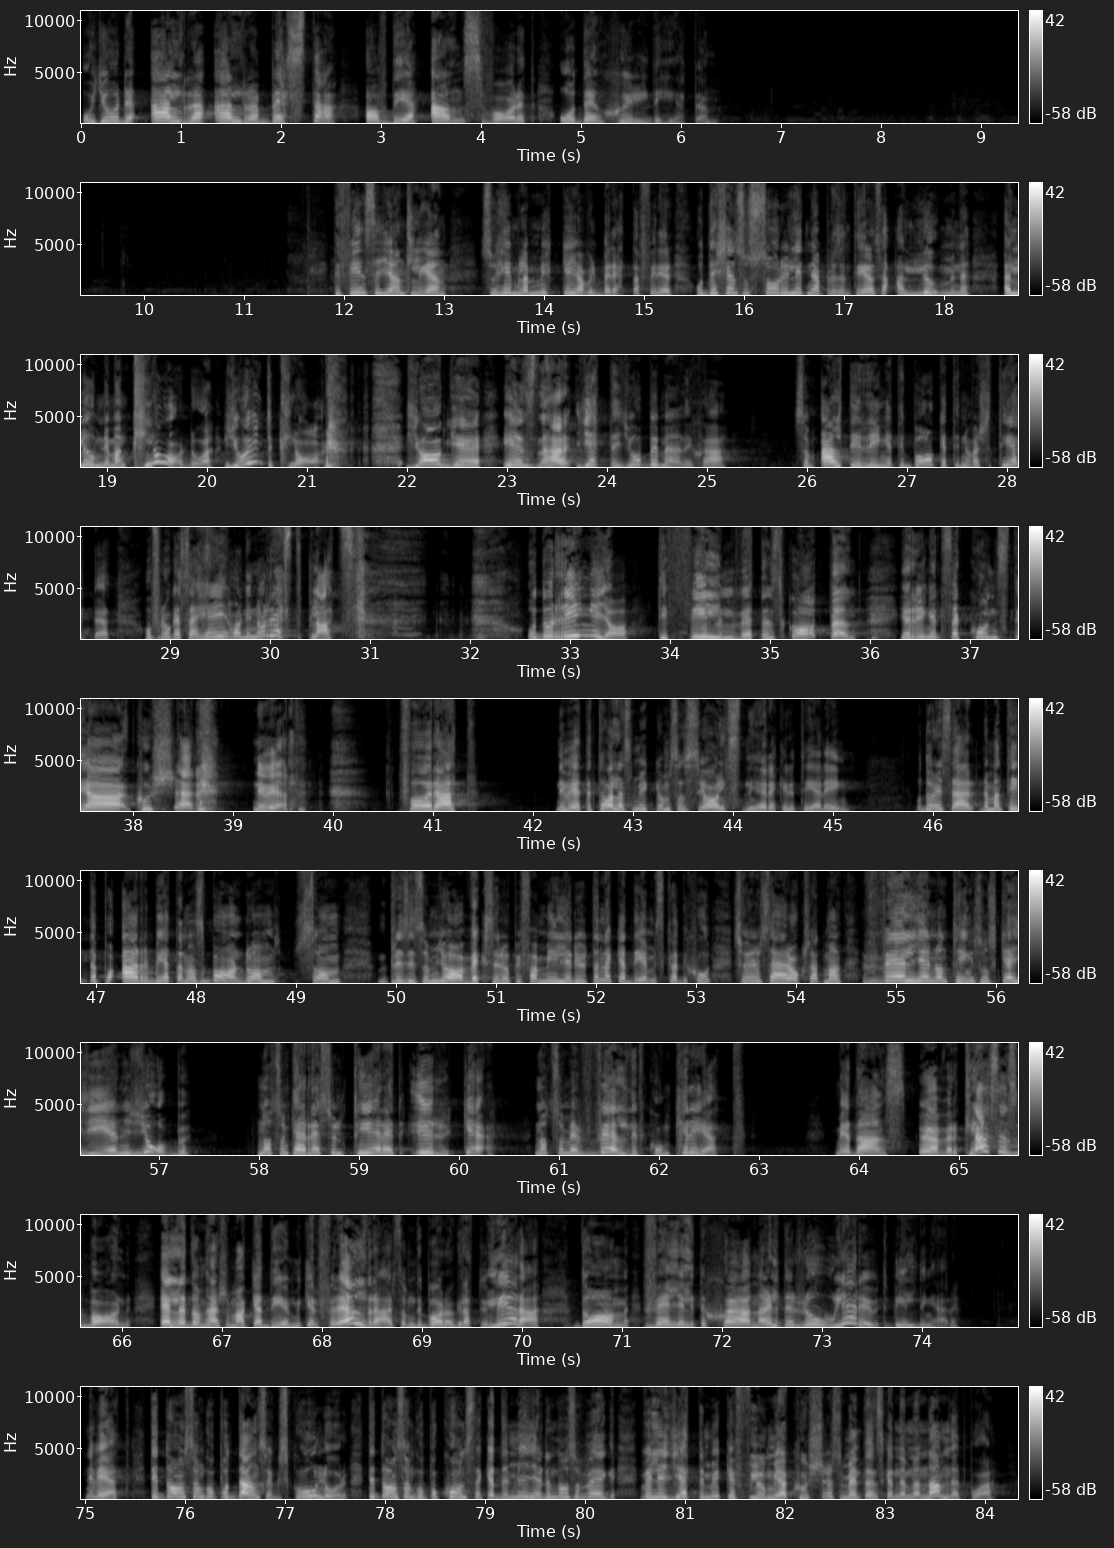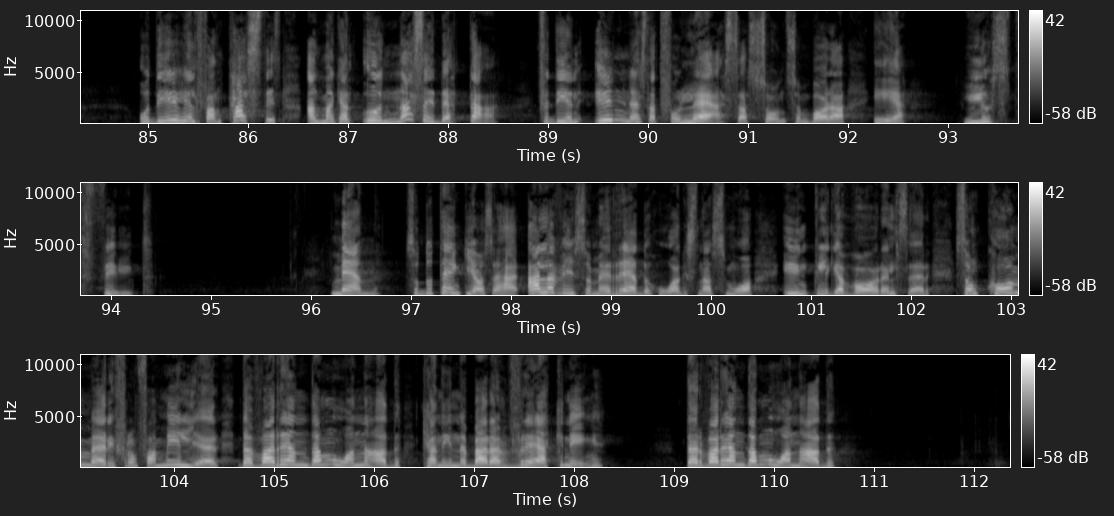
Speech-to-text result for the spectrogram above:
och gör det allra, allra bästa av det ansvaret och den skyldigheten. Det finns egentligen så himla mycket jag vill berätta för er. Och det känns så sorgligt när jag presenterar så här alumn. Alumn, är man klar då? Jag är inte klar. Jag eh, är en sån här jättejobbig människa som alltid ringer tillbaka till universitetet och frågar så här, hej, har ni någon restplats? Och då ringer jag till filmvetenskapen. Jag ringer till så konstiga kurser, ni vet. För att, ni vet, det talas mycket om social snedrekrytering. Och då är det så här, när man tittar på arbetarnas barn, de som precis som jag växer upp i familjer utan akademisk tradition, så är det så här också att man väljer någonting som ska ge en jobb. Något som kan resultera i ett yrke, något som är väldigt konkret. Medan överklassens barn, eller de här som akademikerföräldrar, som det bara är att gratulera, de väljer lite skönare, lite roligare utbildningar. Ni vet, det är de som går på danshögskolor, det är de som går på konstakademier, det är de som väljer jättemycket flummiga kurser som jag inte ens ska nämna namnet på. Och det är helt fantastiskt att man kan unna sig detta. För det är en ynnest att få läsa sånt som bara är lustfyllt. Men, så då tänker jag så här, alla vi som är räddhågsna små ynkliga varelser som kommer ifrån familjer där varenda månad kan innebära en vräkning. Där varenda månad,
